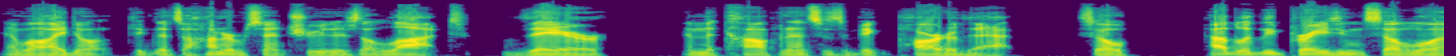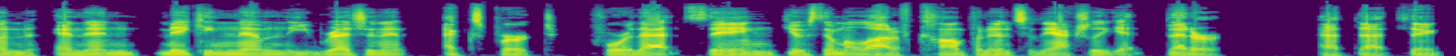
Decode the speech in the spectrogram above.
And while I don't think that's 100% true, there's a lot there. And the confidence is a big part of that. So publicly praising someone and then making them the resident expert for that thing gives them a lot of confidence and they actually get better at that thing.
